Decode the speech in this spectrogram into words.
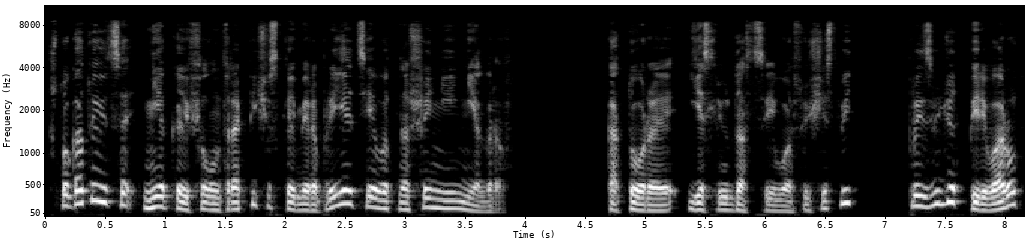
что готовится некое филантропическое мероприятие в отношении негров, которое, если удастся его осуществить, произведет переворот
